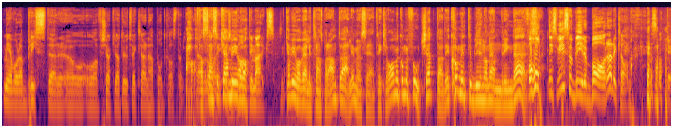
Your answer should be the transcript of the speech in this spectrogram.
med våra brister och, och försöker att utveckla den här podcasten. Ja, fast sen så kan vi, vara, kan vi vara väldigt transparenta och ärliga med att säga att reklamen kommer fortsätta. Det kommer inte bli någon ändring där. Förhoppningsvis så blir det bara reklam. Man kan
